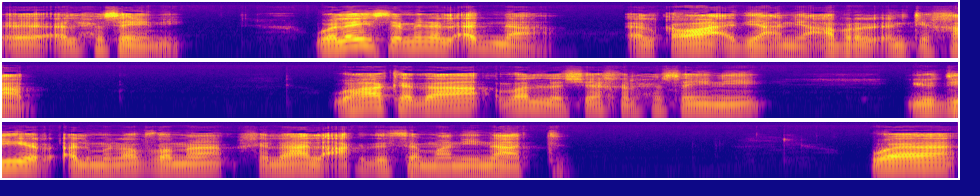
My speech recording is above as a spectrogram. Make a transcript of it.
آه، الحسيني. وليس من الأدنى القواعد يعني عبر الانتخاب. وهكذا ظل الشيخ الحسيني يدير المنظمة خلال عقد الثمانينات. وانفرد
